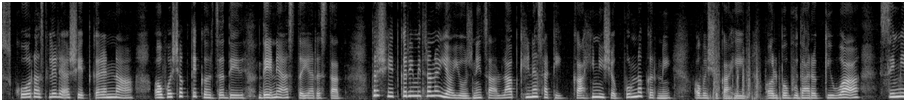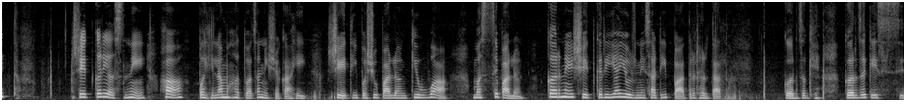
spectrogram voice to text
स्कोअर असलेल्या शेतकऱ्यांना आवश्यक ते कर्ज दे देण्यास तयार असतात. तर शेतकरी मित्रांनो या योजनेचा लाभ घेण्यासाठी काही निषक पूर्ण करणे आवश्यक आहे. अल्पभूधारक किंवा सीमित शेतकरी असणे हा पहिला महत्त्वाचा निकष आहे. शेती पशुपालन किंवा मत्स्यपालन करणे शेतकरी या योजनेसाठी पात्र ठरतात. कर्ज घे. कर्ज K C C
